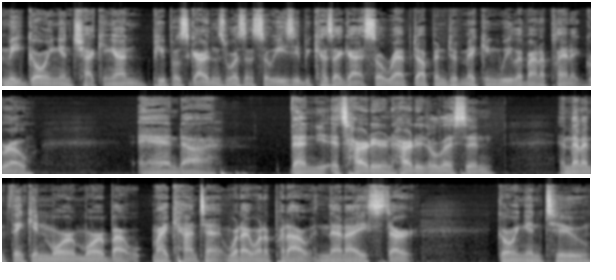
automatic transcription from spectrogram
me going and checking on people's gardens wasn't so easy because I got so wrapped up into making we live on a planet grow. And uh, then it's harder and harder to listen. And then I'm thinking more and more about my content, what I want to put out, and then I start going into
